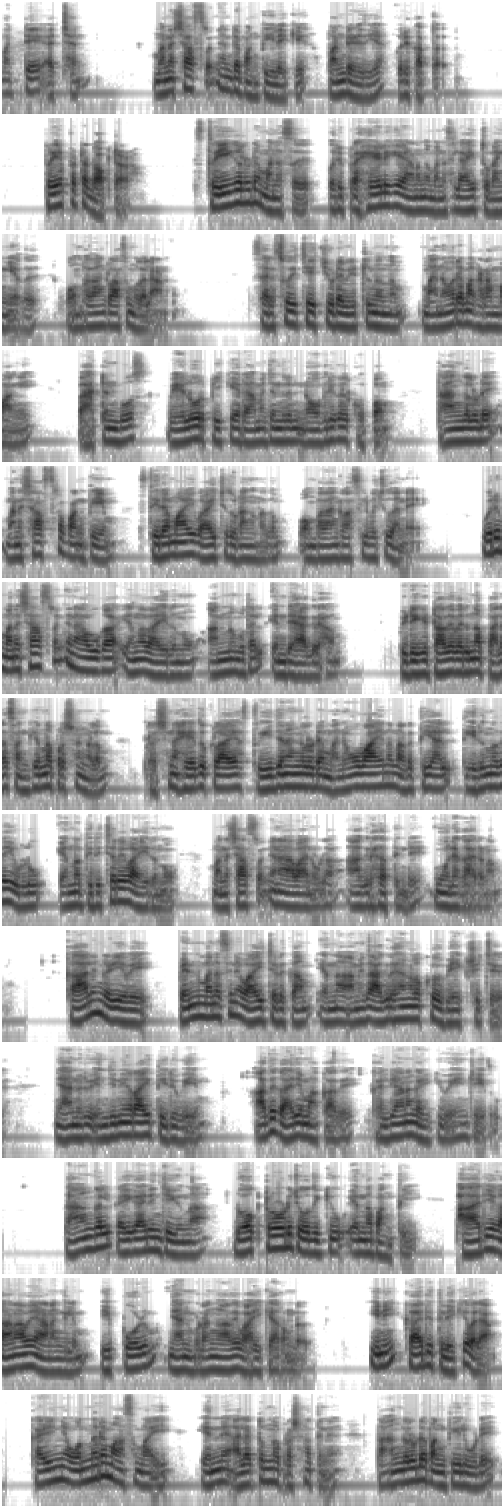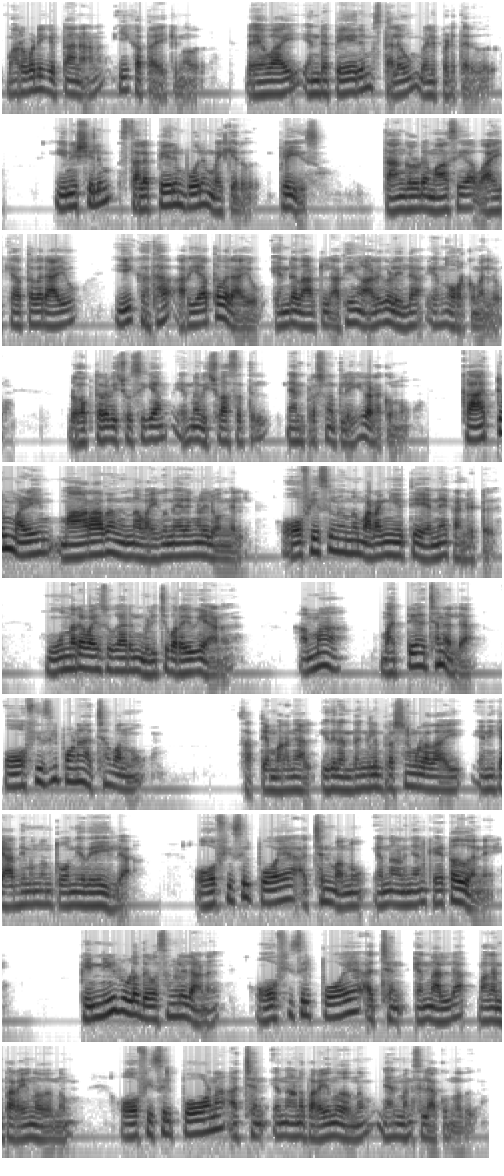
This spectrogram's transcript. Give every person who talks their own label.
Speaker 1: മറ്റേ അച്ഛൻ മനഃശാസ്ത്രജ്ഞന്റെ പങ്ക്തിയിലേക്ക് പണ്ടെഴുതിയ ഒരു കത്ത്. പ്രിയപ്പെട്ട ഡോക്ടർ സ്ത്രീകളുടെ മനസ്സ് ഒരു പ്രഹേളികയാണെന്ന് മനസ്സിലായി തുടങ്ങിയത് ഒമ്പതാം ക്ലാസ് മുതലാണ്. സരസ്വതി ചേച്ചിയുടെ വീട്ടിൽ നിന്നും മനോരമ കടം വാങ്ങി പാറ്റൻ ബോസ് വേളൂർ പി കെ രാമചന്ദ്രൻ നോവലുകൾക്കൊപ്പം താങ്കളുടെ മനഃശാസ്ത്ര പങ്ക്തിയും സ്ഥിരമായി വായിച്ചു തുടങ്ങുന്നതും ഒമ്പതാം ക്ലാസ്സിൽ വെച്ചു തന്നെ ഒരു മനഃശാസ്ത്രജ്ഞനാവുക എന്നതായിരുന്നു അന്നു മുതൽ എന്റെ ആഗ്രഹം. പിടികിട്ടാതെ വരുന്ന പല സങ്കീർണ പ്രശ്നങ്ങളും പ്രശ്നഹേതുക്കളായ സ്ത്രീജനങ്ങളുടെ മനോവായന നടത്തിയാൽ തീരുന്നതേയുള്ളൂ എന്ന തിരിച്ചറിവായിരുന്നു മനഃശാസ്ത്രജ്ഞനാവാനുള്ള ആഗ്രഹത്തിന്റെ മൂലകാരണം. കാലം കഴിയവേ പെൺമനസ്സിനെ വായിച്ചെടുക്കാം എന്ന അമിത ആഗ്രഹങ്ങളൊക്കെ ഉപേക്ഷിച്ച് ഞാനൊരു എഞ്ചിനീയറായി തീരുകയും അത് കാര്യമാക്കാതെ കല്യാണം കഴിക്കുകയും ചെയ്തു. താങ്കൾ കൈകാര്യം ചെയ്യുന്ന ഡോക്ടറോട് ചോദിക്കൂ എന്ന പങ്ക്തി ഭാര്യ കാണാതെയാണെങ്കിലും ഇപ്പോഴും ഞാൻ മുടങ്ങാതെ വായിക്കാറുണ്ട്. ഇനി കാര്യത്തിലേക്ക് വരാം. കഴിഞ്ഞ ഒന്നര മാസമായി എന്നെ അലട്ടുന്ന പ്രശ്നത്തിന് താങ്കളുടെ പങ്ക്തിയിലൂടെ മറുപടി കിട്ടാനാണ് ഈ കത്തയക്കുന്നത് ദയവായി എന്റെ പേരും സ്ഥലവും വെളിപ്പെടുത്തരുത്. ഇനിഷ്യലും സ്ഥലപ്പേരും പോലും വയ്ക്കരുത്. പ്ലീസ്. താങ്കളുടെ മാസിക വായിക്കാത്തവരായോ? ഈ കഥ അറിയാത്തവരായോ? എന്റെ നാട്ടിൽ അധികം ആളുകളില്ല എന്ന് ഓർക്കുമല്ലോ. ഡോക്ടറെ വിശ്വസിക്കാം എന്ന വിശ്വാസത്തിൽ ഞാൻ പ്രശ്നത്തിലേക്ക് കടക്കുന്നു. കാറ്റും മഴയും മാറാതെ നിന്ന വൈകുന്നേരങ്ങളിലൊന്നിൽ ഓഫീസിൽ നിന്ന് മടങ്ങിയെത്തിയ എന്നെ കണ്ടിട്ട് മൂന്നര വയസ്സുകാരൻ വിളിച്ചു പറയുകയാണ് അമ്മ മറ്റേ അച്ഛനല്ല ഓഫീസിൽ പോണ അച്ഛൻ വന്നു. സത്യം പറഞ്ഞാൽ ഇതിലെന്തെങ്കിലും പ്രശ്നമുള്ളതായി എനിക്ക് ആദ്യമൊന്നും തോന്നിയതേയില്ല. ഓഫീസിൽ പോയ അച്ഛൻ വന്നു എന്നാണ് ഞാൻ കേട്ടത് തന്നെ. പിന്നീടുള്ള ദിവസങ്ങളിലാണ് ഓഫീസിൽ പോയ അച്ഛൻ എന്നല്ല മകൻ പറയുന്നതെന്നും ഓഫീസിൽ പോണ അച്ഛൻ എന്നാണ് പറയുന്നതെന്നും ഞാൻ മനസ്സിലാക്കുന്നത്.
